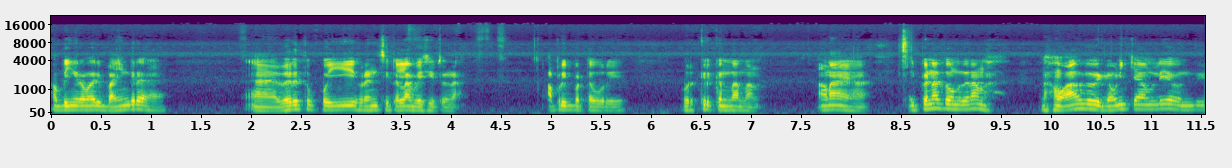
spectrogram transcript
அப்படிங்கிற மாதிரி பயங்கர வெறுத்து போய் ஃப்ரெண்ட்ஸ் கிட்டலாம் பேசிகிட்டு இருந்தேன். அப்படிப்பட்ட ஒரு ஒரு கிறுக்கன் தான் நான். ஆனால் இப்போ என்ன தோணுதுன்னா நான் நான் வாழ்ந்ததை கவனிக்காமலே வந்து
